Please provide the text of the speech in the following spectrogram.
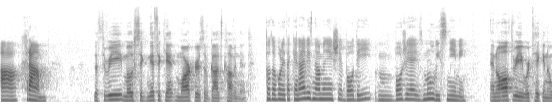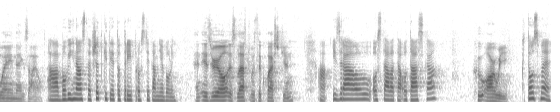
a chrám. The three most significant markers of God's covenant. Toto boli také najvýznamnejšie body Božej zmluvy s nimi. And all three were taken away in exile. A vo vyhnanstve všetky tieto tri proste tam neboli. And Israel is left with the question A Izraelu ostáva tá otázka, who are we? kto sme?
